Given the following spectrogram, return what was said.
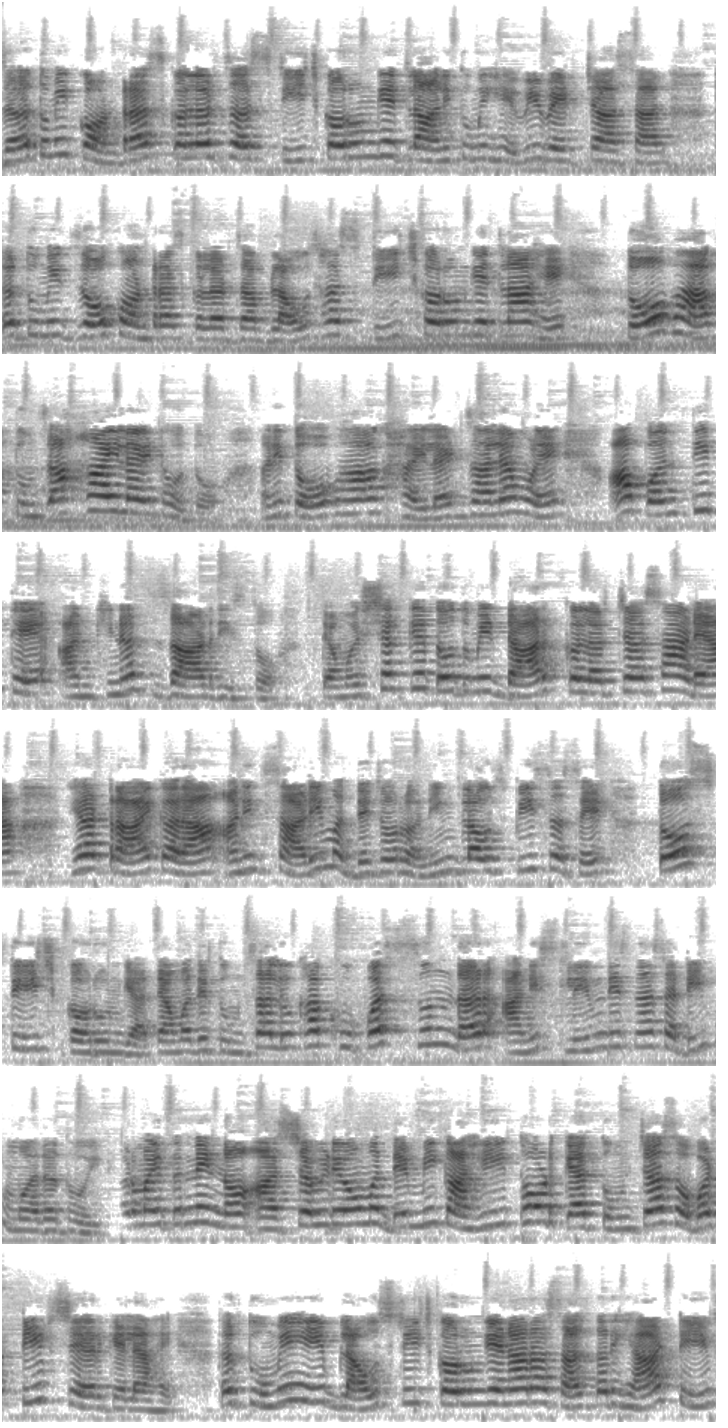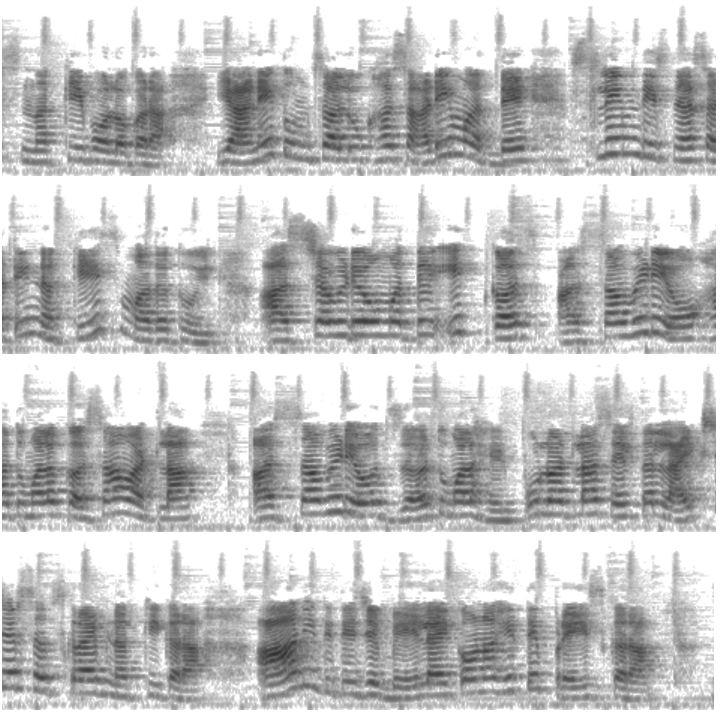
जर तुम्ही कॉन्ट्रास्ट कलरचं स्टिच करून घेतलं आणि तुम्ही हेवी वेटच्या असाल तर तुम्ही जो कॉन्ट्रास्ट कलरचा ब्लाऊज हा स्टिच करून घेतला आहे तो भाग तुमचा हायलाईट होतो. आणि तो भाग हायलाइट झाल्यामुळे आपण तिथे आणखीनच जाड दिसतो. त्यामुळे शक्यतो तुम्ही डार्क कलरच्या साड्या ह्या ट्राय करा आणि साडीमध्ये जो रनिंग ब्लाऊज पीस असेल तो स्टिच करून घ्या. त्यामध्ये तुमचा लुक हा खूपच सुंदर आणि स्लिम दिसण्यासाठी मदत होईल. तर मैत्रिणींनो आजच्या व्हिडिओमध्ये मी काही थोडक्यात तुमच्यासोबत टी टिप्स शेअर केल्या आहे. तर तुम्हीही ब्लाऊज स्टिच करून घेणार असाल तर ह्या टिप्स नक्की फॉलो करा. याने तुमचा लुक हा साडीमध्ये स्लिम दिसण्यासाठी नक्कीच मदत होईल. आजच्या व्हिडिओमध्ये इतकंच. आजचा व्हिडिओ हा तुम्हाला कसा वाटला? आजचा व्हिडिओ जर तुम्हाला हेल्पफुल वाटला असेल तर लाईक शेअर सबस्क्राईब नक्की करा. आणि तिथे जे बेल आयकॉन आहे ते प्रेस करा.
